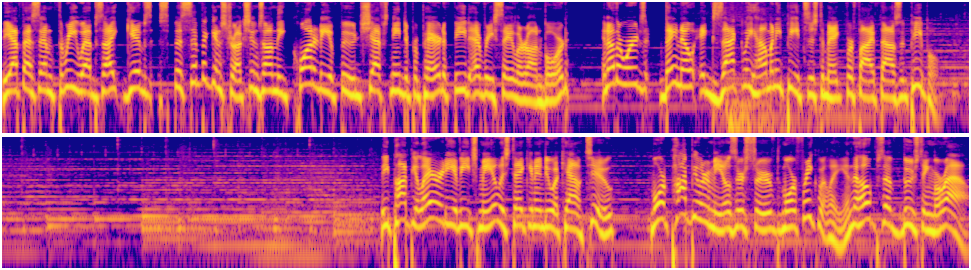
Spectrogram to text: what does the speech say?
The FSM 3 website gives specific instructions on the quantity of food chefs need to prepare to feed every sailor on board. In other words, they know exactly how many pizzas to make for 5,000 people. The popularity of each meal is taken into account too. More popular meals are served more frequently in the hopes of boosting morale.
